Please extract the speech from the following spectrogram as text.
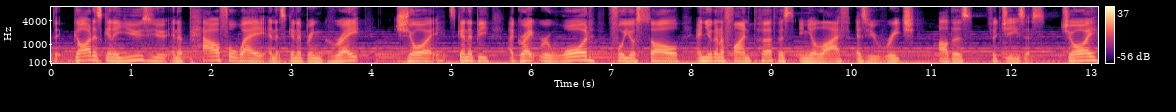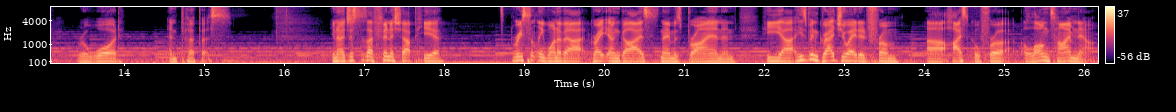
that God is going to use you in a powerful way and it's going to bring great joy. It's going to be a great reward for your soul, and you're going to find purpose in your life as you reach others for Jesus. Joy, reward, and purpose. You know, just as I finish up here, recently one of our great young guys, his name is Brian, and he uh, he's been graduated from uh, high school for a, a, long time now.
